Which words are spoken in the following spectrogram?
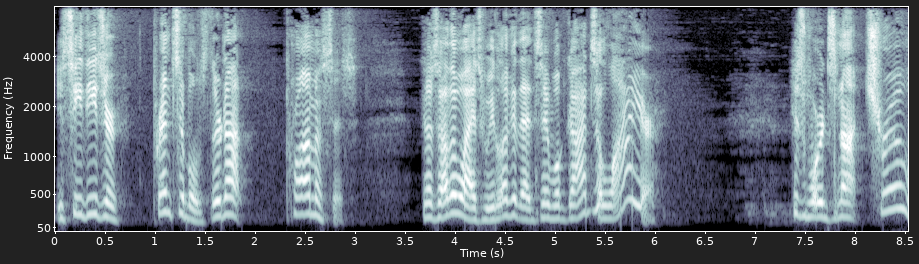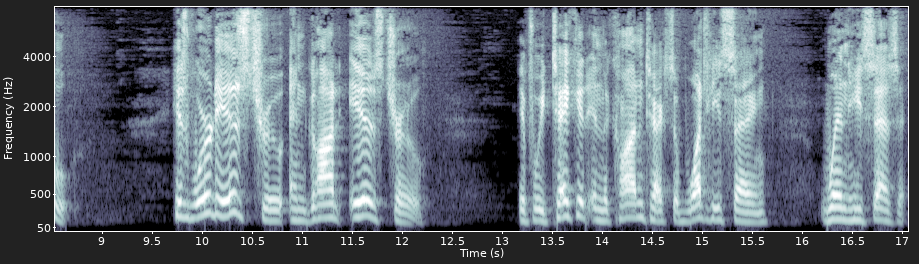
You see, these are principles, they're not promises. Because otherwise, we look at that and say, well, God's a liar. His word's not true. His word is true, and God is true if we take it in the context of what he's saying when he says it.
